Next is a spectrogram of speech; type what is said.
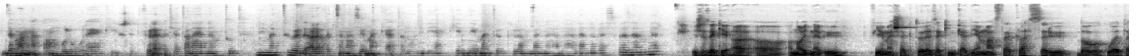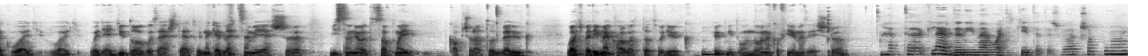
de vannak angol órák is, tehát főleg, hogyha a tanár nem tud németül, de alapvetően azért meg kell tanulni diákként németül, különben nagyon el lenne veszve az ember. És ezek a, a, a nagy nevű filmesektől ezek inkább ilyen masterclass-szerű dolgok voltak, vagy, vagy, vagy együtt dolgozás, tehát hogy neked lett személyes viszonyod, szakmai kapcsolatod velük, vagy pedig meghallgattad, hogy ők, mm. ők mit gondolnak a filmezésről? Hát Claire Denis-vel volt egy kéthetes workshopunk,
